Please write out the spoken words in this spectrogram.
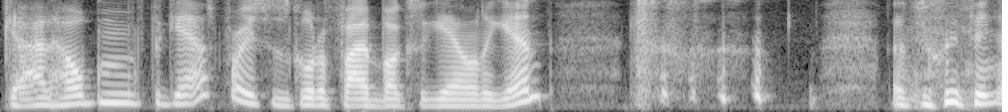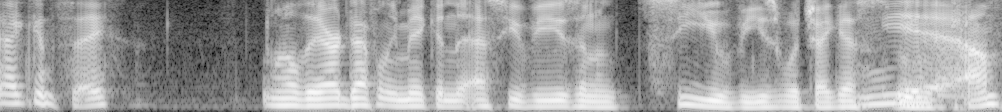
God help them if the gas prices go to five bucks a gallon again. That's the only thing I can say. Well, they are definitely making the SUVs and CUVs, which I guess means Yeah. com-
